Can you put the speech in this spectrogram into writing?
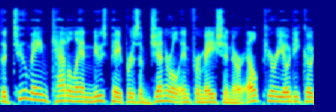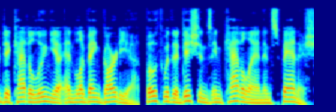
The two main Catalan newspapers of general information are El Periódico de Catalunya and La Vanguardia, both with editions in Catalan and Spanish.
